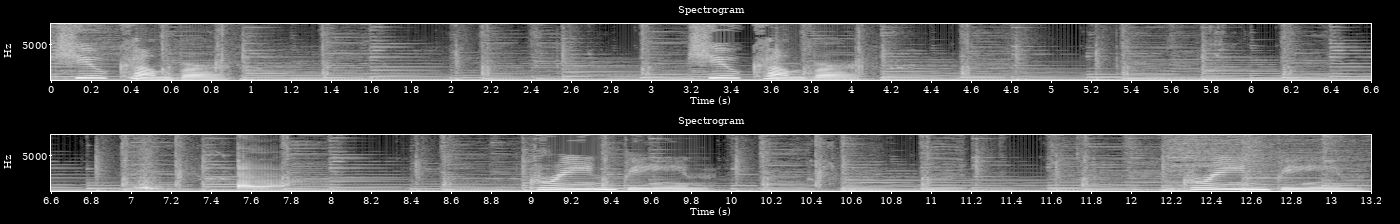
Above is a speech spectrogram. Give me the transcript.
Cucumber. Cucumber. Green bean. Green bean.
